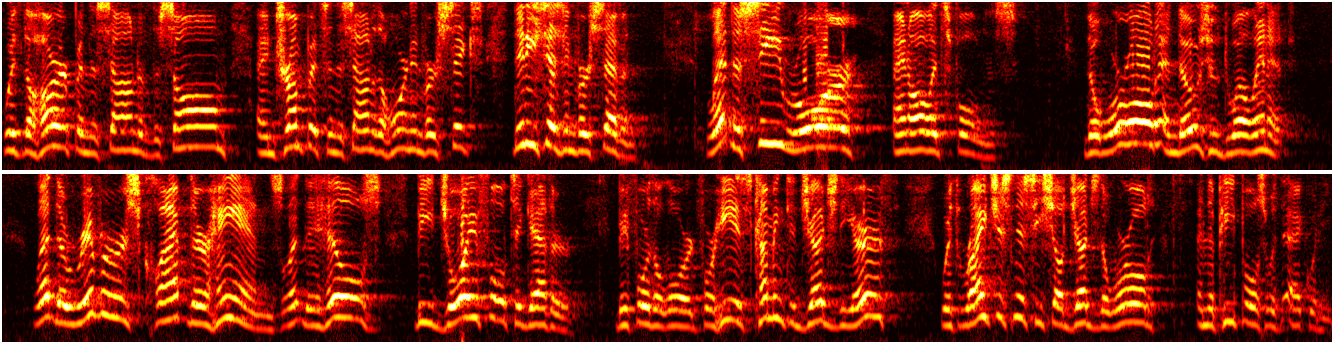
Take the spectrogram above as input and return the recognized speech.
with the harp and the sound of the psalm and trumpets and the sound of the horn in verse 6. Then he says in verse 7, let the sea roar and all its fullness, the world and those who dwell in it. Let the rivers clap their hands. Let the hills be joyful together before the Lord. For he is coming to judge the earth. With righteousness he shall judge the world and the peoples with equity.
